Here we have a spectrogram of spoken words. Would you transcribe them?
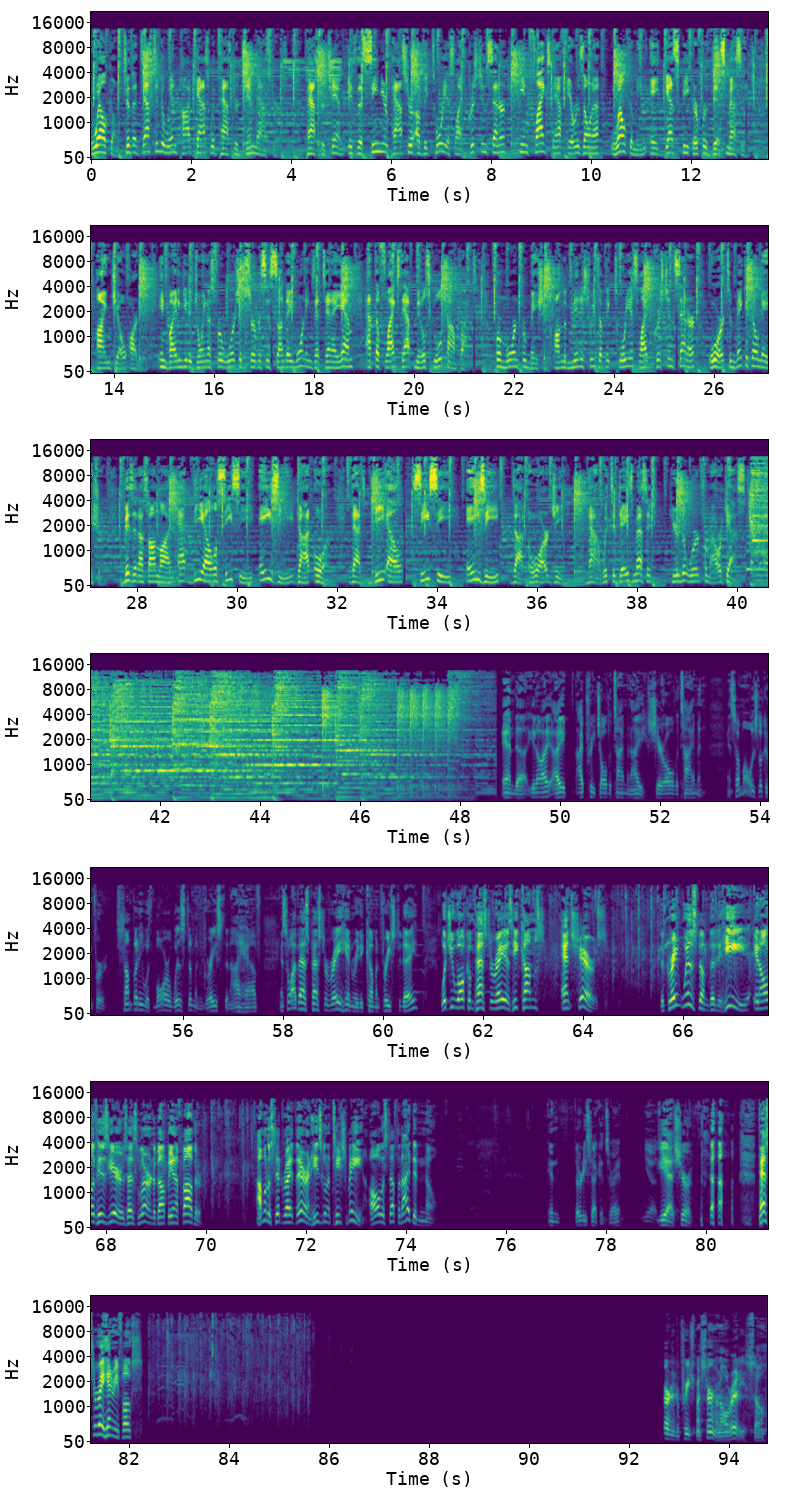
Welcome to the Destined to Win podcast with Pastor Tim Masters. Pastor Tim is the senior pastor of Victorious Life Christian Center in Flagstaff, Arizona, welcoming a guest speaker for this message. I'm Joe Hardy, inviting you to join us for worship services Sunday mornings at 10 a.m. at the Flagstaff Middle School complex. For more information on the ministries of Victorious Life Christian Center or to make a donation, visit us online at vlccaz.org. That's vlccaz.org. Now, with today's message, here's a word from our guest. And uh, you know, I, I I preach all the time, and I share all the time, and and so I'm always looking for somebody with more wisdom and grace than I have. And so I've asked Pastor Ray Henry to come and preach today. Would you welcome Pastor Ray as he comes and shares the great wisdom that he, in all of his years, has learned about being a father? I'm going to sit right there, and he's going to teach me all the stuff that I didn't know in 30 seconds, right? Yes. Yeah, sure. Pastor Ray Henry, folks. Started to preach my sermon already, so.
